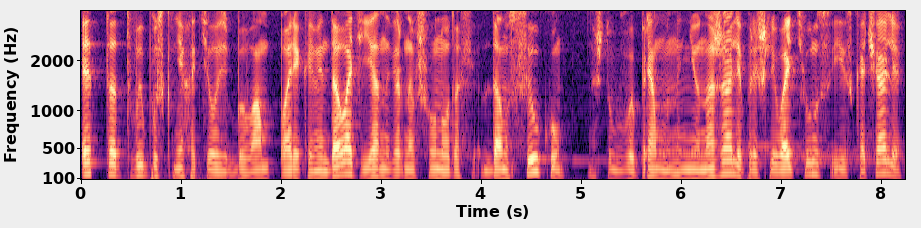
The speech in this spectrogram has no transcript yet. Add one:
Этот выпуск мне хотелось бы вам порекомендовать. Я, наверное, в шоу-нотах дам ссылку, чтобы вы прямо на нее нажали, пришли в iTunes и скачали.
